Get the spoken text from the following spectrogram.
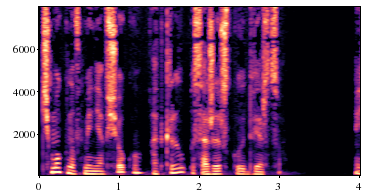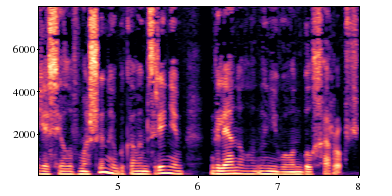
чмокнув меня в щеку, открыл пассажирскую дверцу. Я села в машину и боковым зрением глянула на него. Он был хорош.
